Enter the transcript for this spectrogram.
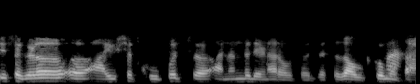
ते सगळं आयुष्यात खूपच आनंद देणार होतं. जसं जो आउटकम. होता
